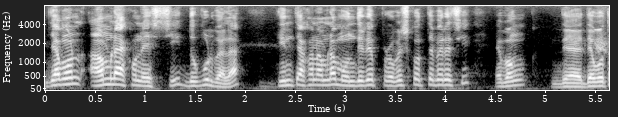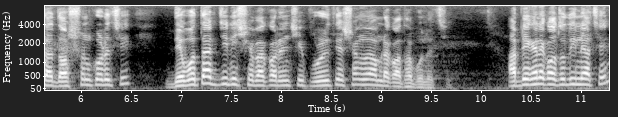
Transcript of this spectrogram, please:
যেমন আমরা এখন এসেছি দুপুরবেলা কিন্তু এখন আমরা মন্দিরে প্রবেশ করতে পেরেছি এবং দে- দেবতার দর্শন করেছি। দেবতার যিনি সেবা করেন সেই পুরোহিতের সঙ্গেও আমরা কথা বলেছি। আপনি এখানে কতদিন আছেন?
